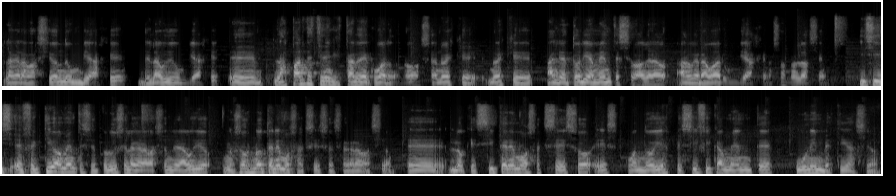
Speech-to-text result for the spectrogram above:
la grabación de un viaje, del audio de un viaje, eh, las partes tienen que estar de acuerdo, ¿no? O sea, no es que, no es que aleatoriamente se va a, grabar un viaje, nosotros no lo hacemos. Y si efectivamente se produce la grabación de audio, nosotros no tenemos acceso a esa grabación. Eh, lo que sí tenemos acceso es cuando hay específicamente una investigación.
